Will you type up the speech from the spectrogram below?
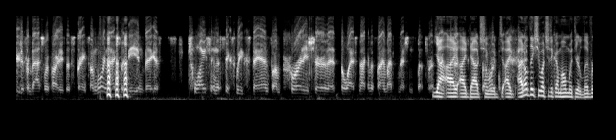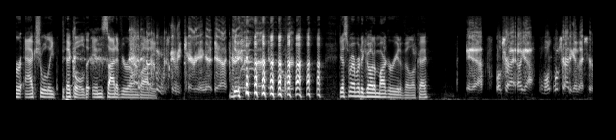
two different bachelor parties this spring, so I'm going to actually be in Vegas twice in a six-week span. So I'm pretty sure that the wife's not going to sign my permission slip for. Yeah, I, I doubt she would. I, I don't think she wants you to come home with your liver actually pickled inside of your own body. I'm just going to be carrying it. Yeah, carrying it. Uh, in a cooler. Just remember to go to Margaritaville, okay? yeah, we'll try. Oh yeah, we'll we'll try it again next year.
